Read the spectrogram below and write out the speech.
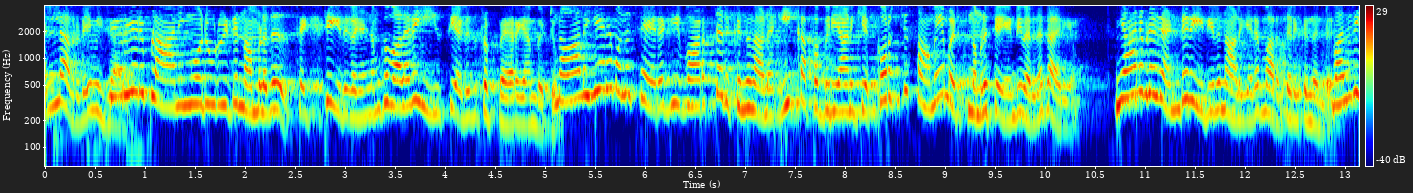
എല്ലാവരുടെയും വിചാരം. ചെറിയൊരു പ്ലാനിങ്ങോട് കൂടിയിട്ട് നമ്മളിത് സെറ്റ് ചെയ്ത് കഴിഞ്ഞാൽ നമുക്ക് വളരെ ഈസി ആയിട്ട് ഇത് പ്രിപ്പയർ ചെയ്യാൻ പറ്റും. നാളികേരം ഒന്ന് ചിരകി വറുത്തെടുക്കുന്നതാണ് ഈ കപ്പ ബിരിയാണിക്ക് കുറച്ച് സമയമെടുത്ത് നമ്മൾ ചെയ്യേണ്ടി വരുന്ന കാര്യം. ഞാനിവിടെ രണ്ട് രീതിയിൽ നാളികേരം വറുത്തെടുക്കുന്നുണ്ട്. വളരെ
